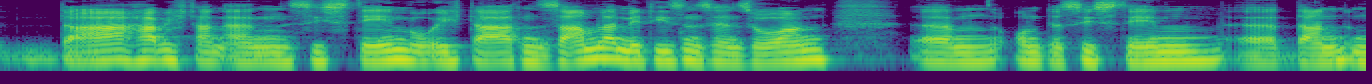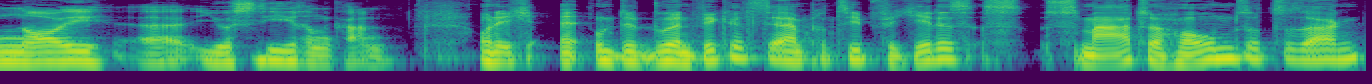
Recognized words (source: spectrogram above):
da habe ich dann ein System, wo ich Daten sammle mit diesen Sensoren ähm, und das System äh, dann neu äh, justieren kann. Und ich äh, und du entwickelst ja im Prinzip für jedes smarte Home sozusagen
